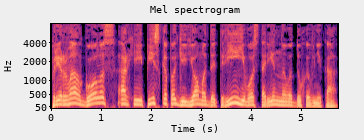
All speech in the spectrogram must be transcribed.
прервал голос архиепископа Гийома де Три, его старинного духовника.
